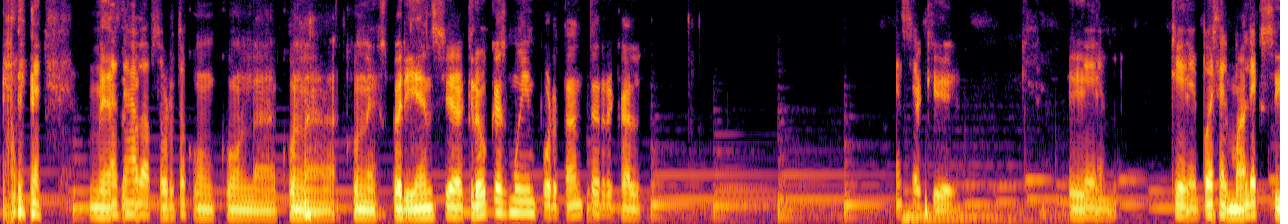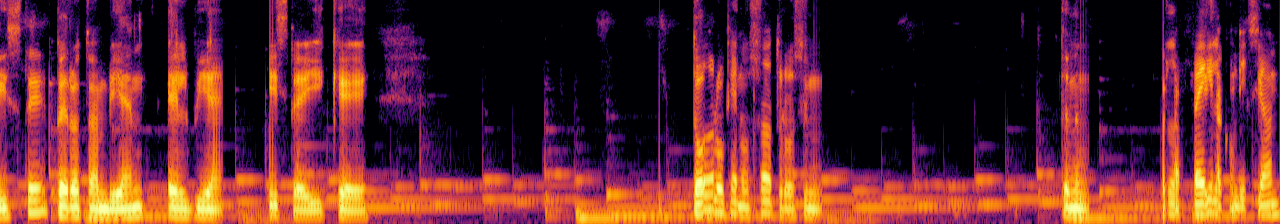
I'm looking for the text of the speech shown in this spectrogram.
me has dejado absorto con, con, la, con, la, con la experiencia. Creo que es muy importante recalcar que, eh, que pues el mal existe, pero también el bien existe y que todo lo que nosotros tenemos la fe y la convicción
